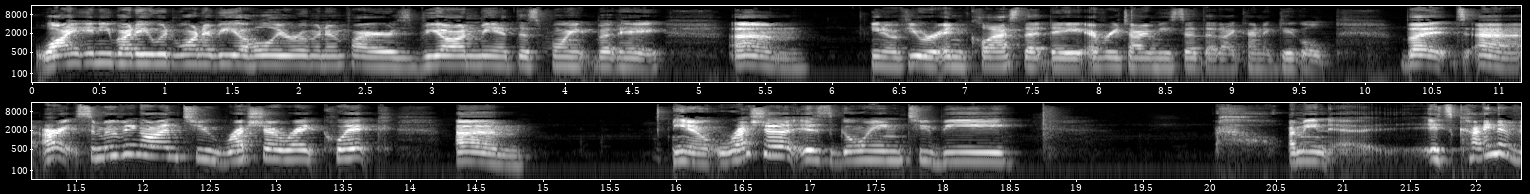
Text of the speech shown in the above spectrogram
why anybody would want to be a Holy Roman Empire is beyond me at this point. But hey, um, you know, if you were in class that day, every time he said that, I kind of giggled. But uh, all right, so moving on to Russia right quick. Um, you know, Russia is going to be, I mean, uh, it's kind of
